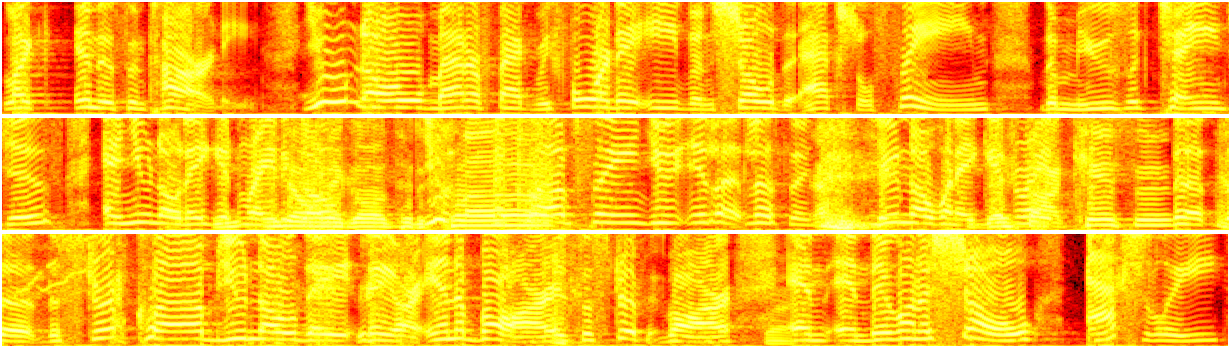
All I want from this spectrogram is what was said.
Like in its entirety, you know. Matter of fact, before they even show the actual scene, the music changes, and you know they getting ready you know to when go. they go to the you, club. The club scene. You, you listen. You know when they get ready start kissing. the, the the strip club, you know they they are in a bar. It's a strip bar, Right. and and they're going to show actually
